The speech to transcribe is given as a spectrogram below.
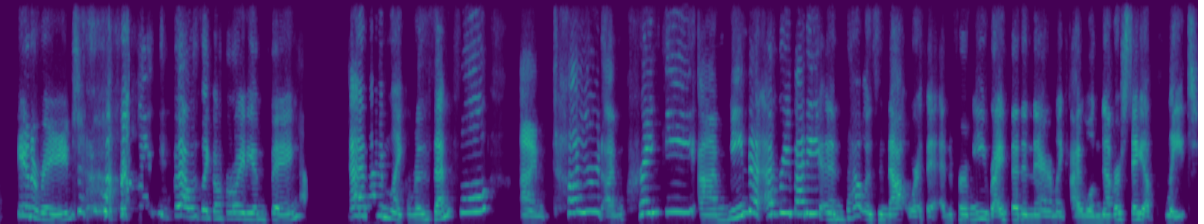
in a rage. that was like a Freudian thing. And I'm like resentful. I'm tired. I'm cranky. I'm mean to everybody. And that was not worth it. And for me, right then and there, I'm like, I will never stay up late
